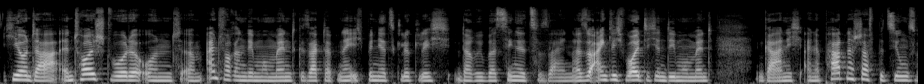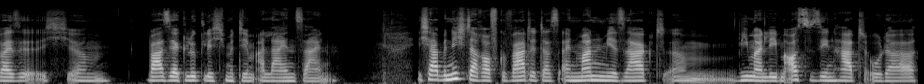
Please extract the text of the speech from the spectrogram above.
hier und da enttäuscht wurde und ähm, einfach in dem Moment gesagt habe, nee, ich bin jetzt glücklich darüber, Single zu sein. Also eigentlich wollte ich in dem Moment gar nicht eine Partnerschaft, beziehungsweise ich ähm, war sehr glücklich mit dem Alleinsein. Ich habe nicht darauf gewartet, dass ein Mann mir sagt, ähm, wie mein Leben auszusehen hat oder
